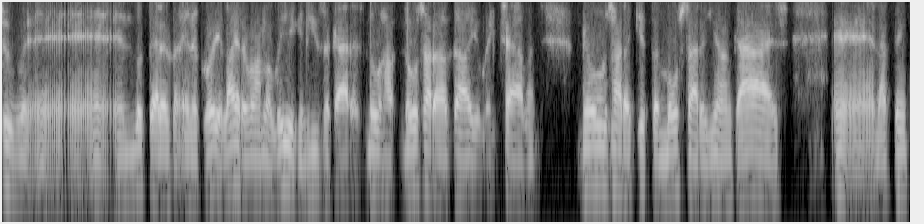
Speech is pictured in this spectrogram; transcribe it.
to and, and, looked at in a great light around the league. And he's a guy that knows how, knows how to evaluate talent, knows how to get the most out of young guys. And I think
